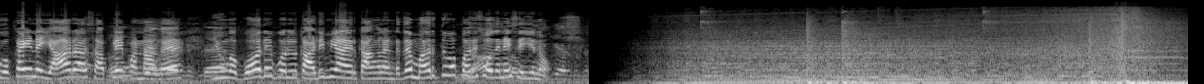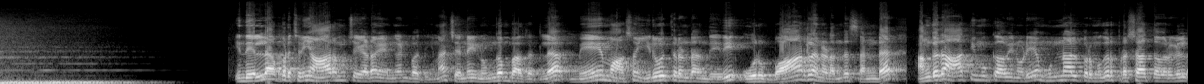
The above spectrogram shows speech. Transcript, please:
கொக்கைனை யாரா சப்ளை பண்ணாங்க? இவங்க போதைப் பொருளுக்கு அடிமையா இருக்காங்களன்றதை மருத்துவ பரிசோதனை செய்யணும். இந்த எல்லா பிரச்சனையும் ஆரம்பிச்ச இடம் எங்கன்னு பாத்தீங்கன்னா சென்னை நுங்கம்பாக்கத்துல மே மாசம் இருபத்தி ரெண்டாம் தேதி ஒரு பார்ல நடந்த சண்டை. அங்கதான் அதிமுகவினுடைய முன்னாள் பிரமுகர் பிரசாத் அவர்கள்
